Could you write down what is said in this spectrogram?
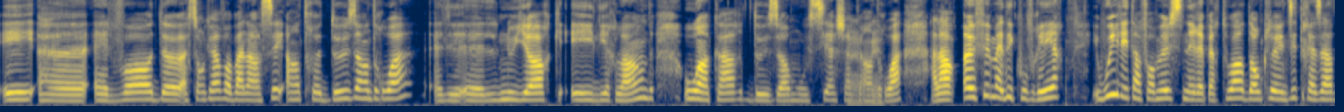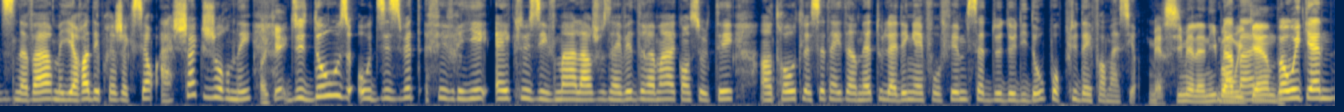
et euh, elle va, de, son cœur va balancer entre deux endroits. Euh, New York et l'Irlande, ou encore deux hommes aussi à chaque Ah oui. endroit. Alors, un film à découvrir. Oui, il est en formule ciné-répertoire, donc lundi 13h-19h, mais il y aura des projections à chaque journée du 12 au 18 février inclusivement. Alors, je vous invite vraiment à consulter, entre autres, le site Internet ou la ligne Infofilm 722 Lido pour plus d'informations. Merci Mélanie, bon week-end. Bon week-end.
